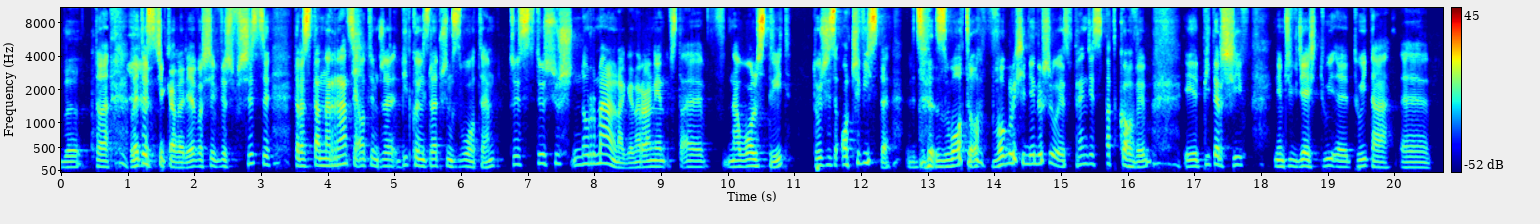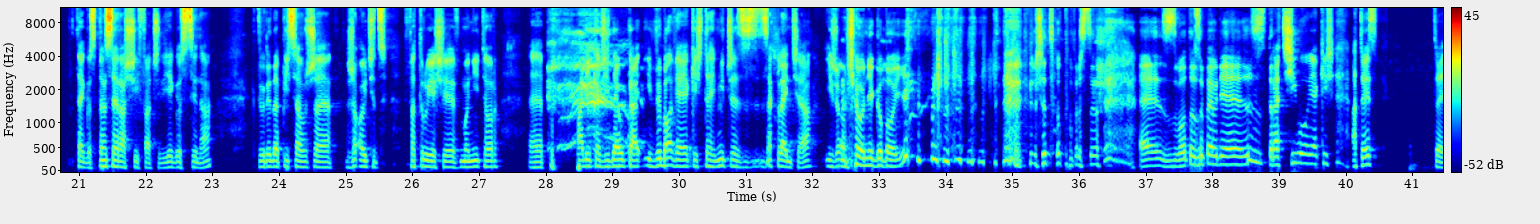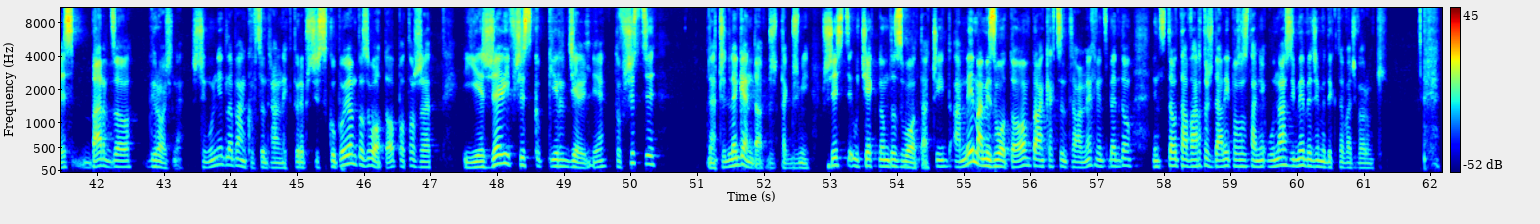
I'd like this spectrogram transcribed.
No, to, ale to jest ciekawe, nie? Właśnie wiesz, wszyscy, teraz ta narracja o tym, że bitcoin jest lepszym złotem, to jest, to jest już normalna generalnie na Wall Street to już jest oczywiste. Złoto w ogóle się nie ruszyło, jest w trendzie spadkowym. Peter Schiff, nie wiem czy widziałeś e, tweeta e, tego Spencera Schiffa, czyli jego syna, który napisał, że, że ojciec fatruje się w monitor, e, pali kadzidełka i wybawia jakieś tajemnicze zaklęcia i że on się o niego boi. że to po prostu złoto zupełnie straciło jakieś, a to jest to jest bardzo groźne, szczególnie dla banków centralnych, które przecież skupują to złoto po to, że jeżeli wszystko pierdzielnie, to wszyscy, znaczy legenda tak brzmi, wszyscy uciekną do złota, czyli, a my mamy złoto w bankach centralnych, więc będą, więc to ta wartość dalej pozostanie u nas i my będziemy dyktować warunki.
